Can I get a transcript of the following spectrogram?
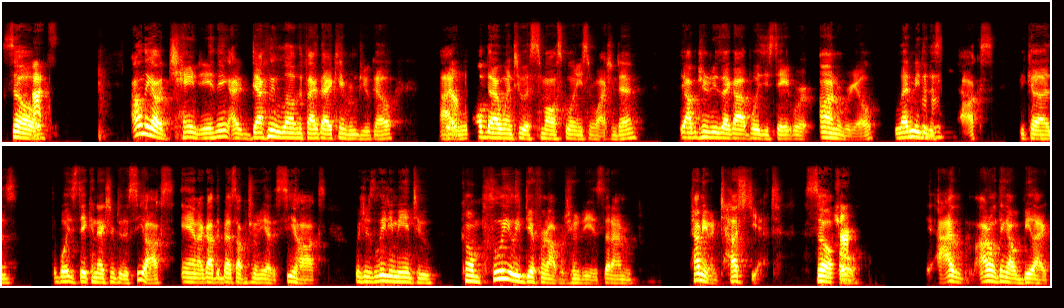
So. Nice. I don't think I would change anything. I definitely love the fact that I came from JUCO. I love that I went to a small school in Eastern Washington. The opportunities I got at Boise State were unreal. Led me to the Mhm. Seahawks because the Boise State connection to the Seahawks, and I got the best opportunity at the Seahawks, which is leading me into completely different opportunities that I'm haven't even touched yet. So Sure. I I don't think I would be like,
